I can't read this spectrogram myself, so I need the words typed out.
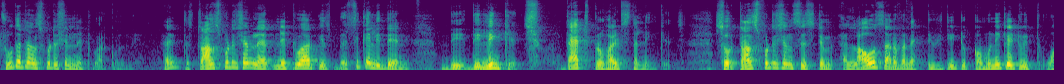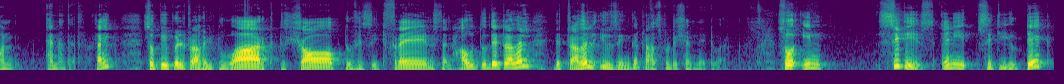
through the transportation network only right. The transportation network is basically then the, the linkage that provides the linkage. So, transportation system allows urban activity to communicate with one another right. So, people travel to work, to shop, to visit friends and how do they travel? They travel using the transportation network. So, in cities any city you take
